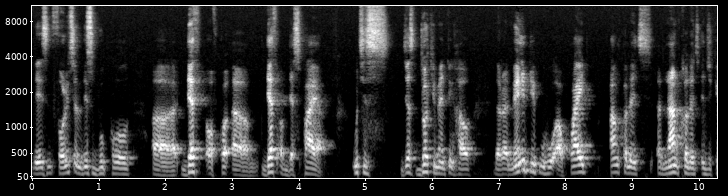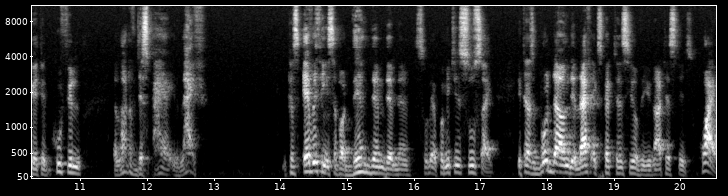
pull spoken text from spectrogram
there's, for instance, this book called uh, Death of um, Death of Despair, which is just documenting how there are many people who are quite non-college educated who feel a lot of despair in life. Because everything is about them, them, them, them. So they're committing suicide. It has brought down the life expectancy of the United States. Why?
